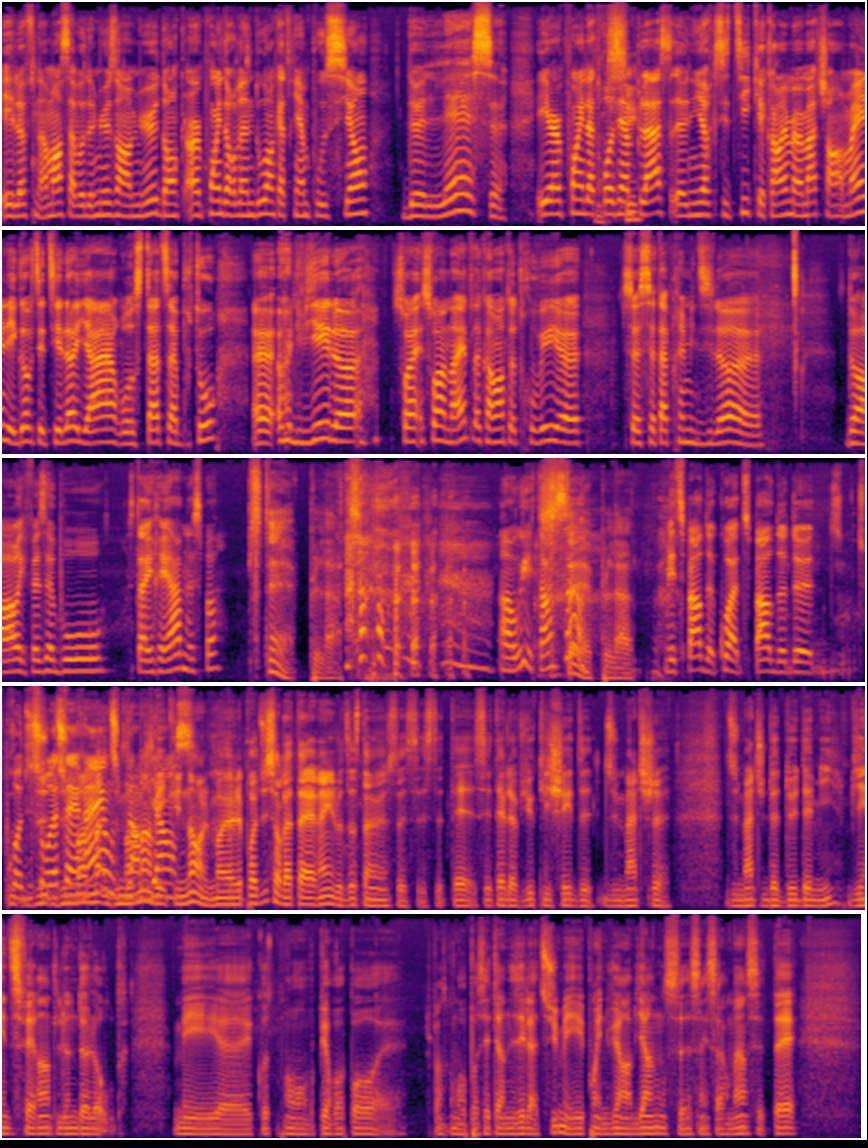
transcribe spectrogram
Et là, finalement, ça va de mieux en mieux. Donc, un point d'Orlando en quatrième position de l'Est et un point de la troisième place, euh, New York City, qui a quand même un match en main. Les gars, vous étiez là hier au stade Saputo. Euh, Olivier, là, sois, sois honnête, là, comment t'as trouvé euh, ce- cet après-midi-là euh, dehors? Il faisait beau. C'était agréable, n'est-ce pas? C'était plate. Ah oui, tant que ça. C'était plate. Mais tu parles de quoi? Tu parles de, de- du, du produit Du- sur le terrain moment- ou du de moment vécu? Non, le, le produit sur le terrain, je veux dire, c'était le vieux cliché de- du, match, euh, du match de deux demi, bien différentes l'une de l'autre. Mais euh, écoute, on, puis on va pas. euh, je pense qu'on va pas s'éterniser là-dessus, mais point de vue ambiance, sincèrement, c'était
